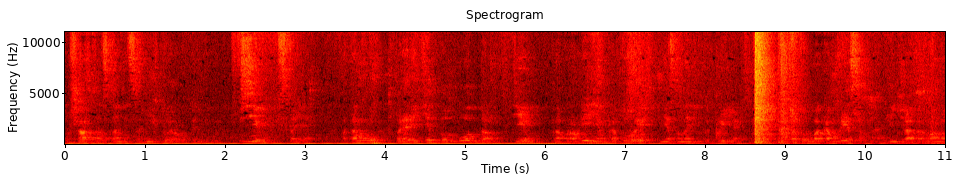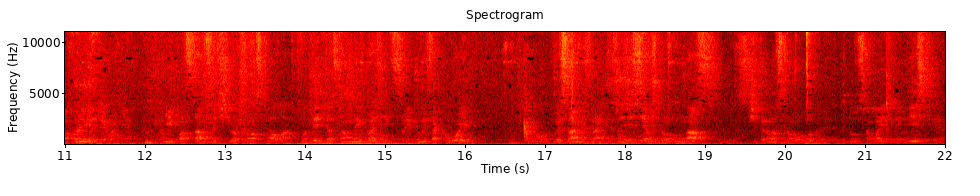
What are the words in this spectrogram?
то шахта останется никто работать не будет. Все будут стоять. Потому приоритет был отдан тем направлениям, которые не остановить предприятие. Это турбокомпрессорная, вентилятор главного проветривания и подстанция четвертого ствола. Вот эти основные позиции мы закроем. Вы сами знаете, в связи с тем, что у нас с 2014 года ведутся военные действия,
